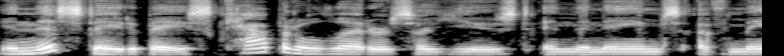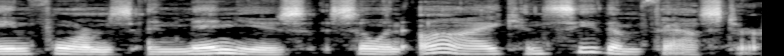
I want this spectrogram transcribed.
In this database, capital letters are used in the names of main forms and menus so an eye can see them faster.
